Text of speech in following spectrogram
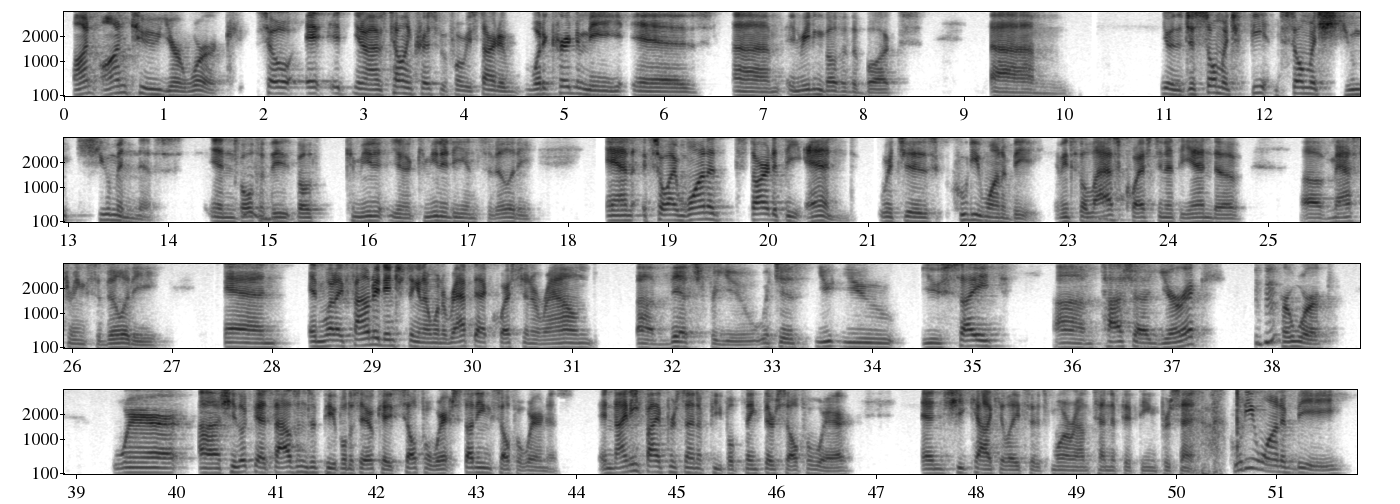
on on to your work. So, it, it you know, I was telling Chris before we started. What occurred to me is um, in reading both of the books, um, you know, there's just so much fe- so much hum- humanness in both of Hmm. the both community, you know, community and civility. And so, I want to start at the end, which is who do you want to be? I mean, it's the last question at the end of of mastering civility and and what i found it interesting and i want to wrap that question around uh, this for you which is you you you cite um, tasha Eurich, Mhm. her work where uh, she looked at thousands of people to say okay self-aware studying self-awareness. And 95% of people think they're self-aware and she calculates that it's more around 10 to 15% who do you want to be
